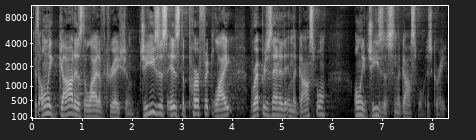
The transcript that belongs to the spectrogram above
Because only God is the light of creation. Jesus is the perfect light represented in the gospel. Only Jesus in the gospel is great.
